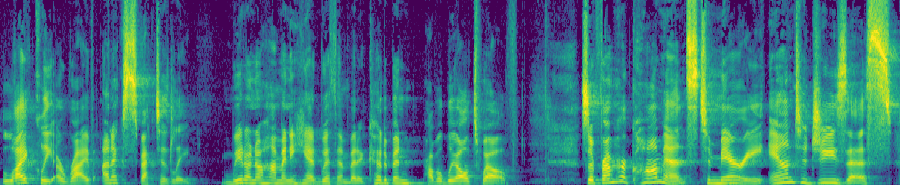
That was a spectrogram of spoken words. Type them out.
likely arrive unexpectedly. We don't know how many he had with him, but it could have been probably all 12. So, from her comments to Mary and to Jesus,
